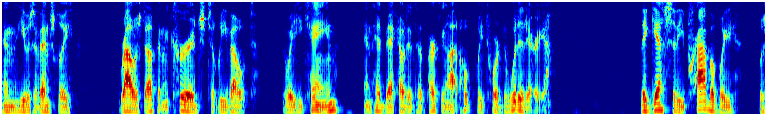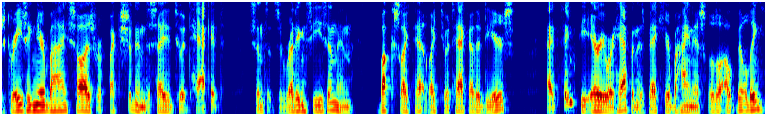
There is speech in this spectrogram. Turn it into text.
And he was eventually roused up and encouraged to leave out the way he came and head back out into the parking lot, hopefully toward the wooded area. They guessed that he probably was grazing nearby, saw his reflection, and decided to attack it, since it's the rutting season and bucks like that like to attack other deers. I think the area where it happened is back here behind this little outbuilding.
